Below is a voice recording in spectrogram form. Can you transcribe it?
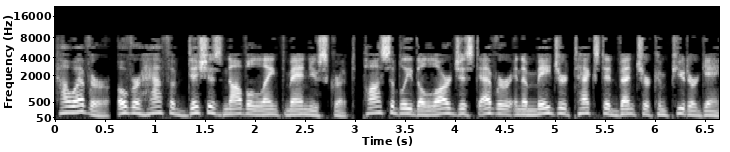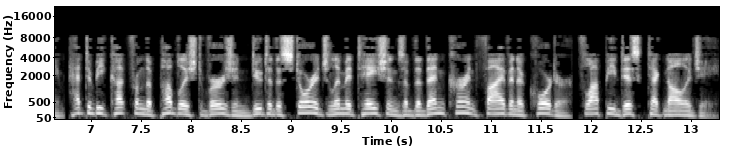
However, over half of Disch's novel-length manuscript possibly the largest ever in a major text-adventure computer game had to be cut from the published version due to the storage limitations of the then current 5 and a quarter floppy disk technology.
